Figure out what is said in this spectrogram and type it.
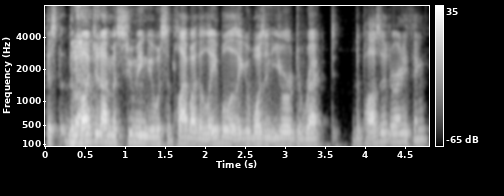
This the Yeah. budget. I'm assuming it was supplied by the label. Like it wasn't your direct deposit or anything.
